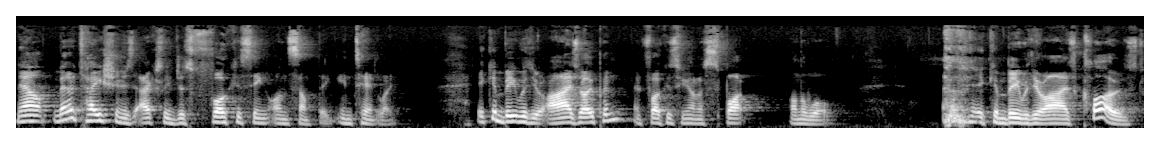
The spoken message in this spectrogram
Now, meditation is actually just focusing on something intently. It can be with your eyes open and focusing on a spot on the wall. it can be with your eyes closed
